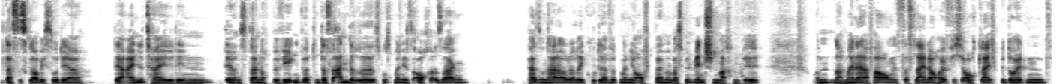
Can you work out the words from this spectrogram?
Das ist, glaube ich, so der, der eine Teil, den, der uns da noch bewegen wird. Und das andere, das muss man jetzt auch sagen, Personal oder Recruiter wird man ja oft, weil man was mit Menschen machen will. Und nach meiner Erfahrung ist das leider häufig auch gleichbedeutend.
